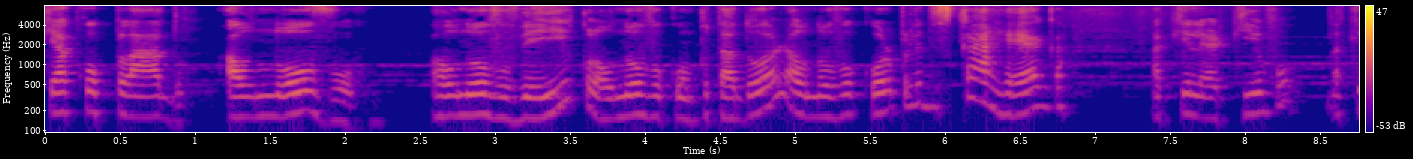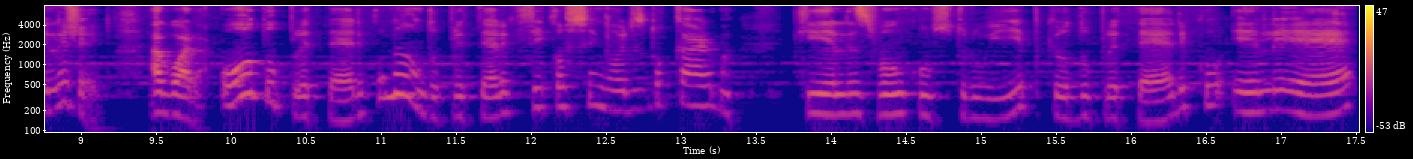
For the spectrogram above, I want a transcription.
que é acoplado ao novo, ao novo veículo, ao novo computador, ao novo corpo, ele descarrega aquele arquivo daquele jeito. Agora, o dupletérico não, o dupletérico fica os senhores do karma que eles vão construir, porque o duplo etérico ele é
